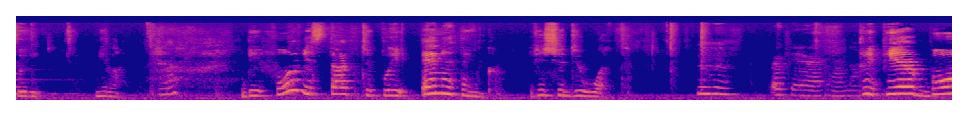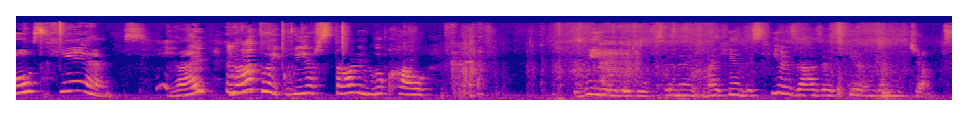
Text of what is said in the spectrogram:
Sweetie, Mila. Before we start to play anything, we should do what? Mm-hmm. Prepare both hands, right? Not like we are starting. Look how weird it looks when I, my hand is here, the other is here, and then it jumps.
